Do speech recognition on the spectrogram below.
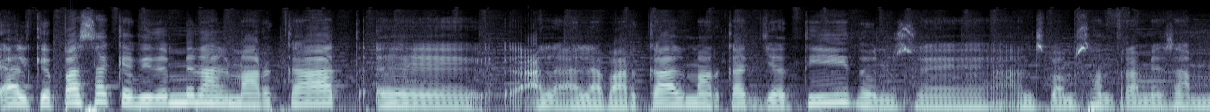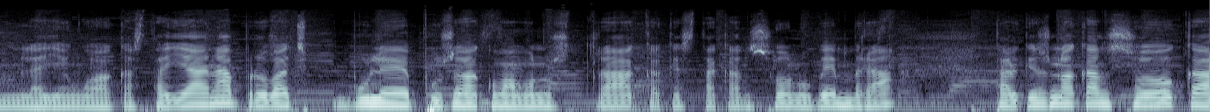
El que passa que, evidentment, al mercat, eh, a l'abarcar el mercat llatí, doncs eh, ens vam centrar més en la llengua castellana, però vaig voler posar com a bonus track aquesta cançó, Novembre, perquè és una cançó que,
